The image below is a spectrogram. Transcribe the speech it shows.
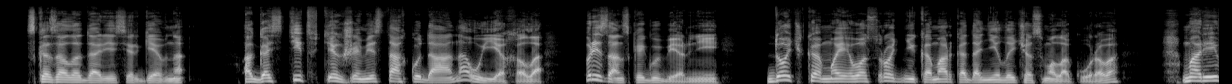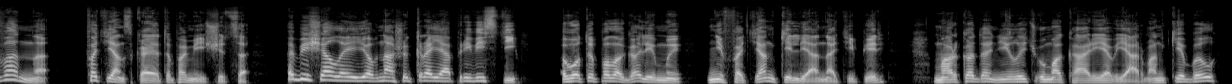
— сказала Дарья Сергеевна. «А гостит в тех же местах, куда она уехала, в Рязанской губернии, дочка моего сродника Марка Данилыча Смолокурова. Марья Ивановна, фатьянская эта помещица, обещала ее в наши края привести. Вот и полагали мы, не в Фатьянке ли она теперь. Марко Данилыч у Макария в Ярманке был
